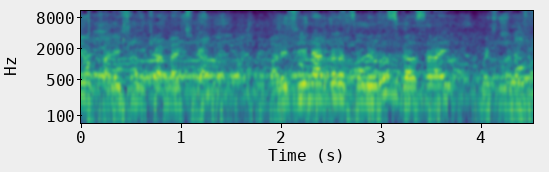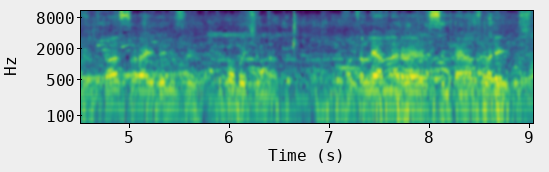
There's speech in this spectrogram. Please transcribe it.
yok. Kaleci mükemmel çıkardı. Kaleciyi nereden hatırlıyoruz? Galatasaray maçından hatırlıyoruz. Galatasaray Denizli kupa maçından. Hatırlayanlar ve sizin penaltıları etmişti.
